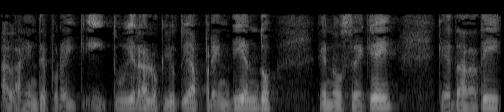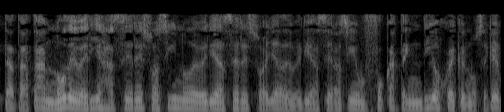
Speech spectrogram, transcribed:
a, la gente por ahí que tuviera lo que yo estoy aprendiendo, que no sé qué, que ti, ta, ta, ta, no deberías hacer eso así, no deberías hacer eso allá, deberías hacer así, enfócate en Dios, que no sé qué,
